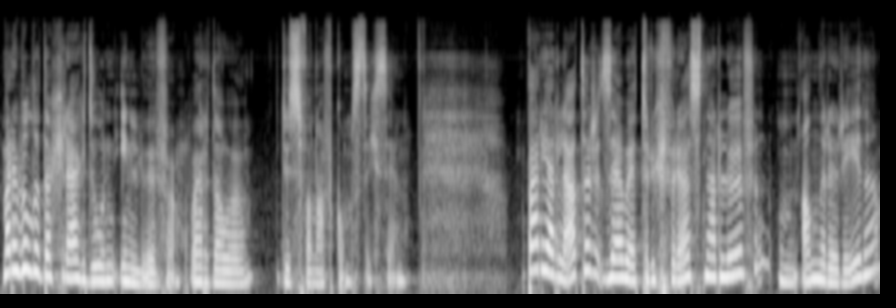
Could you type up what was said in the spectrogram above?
Maar we wilden dat graag doen in Leuven, waar dat we dus van afkomstig zijn. Een paar jaar later zijn wij terug verhuisd naar Leuven, om een andere reden.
